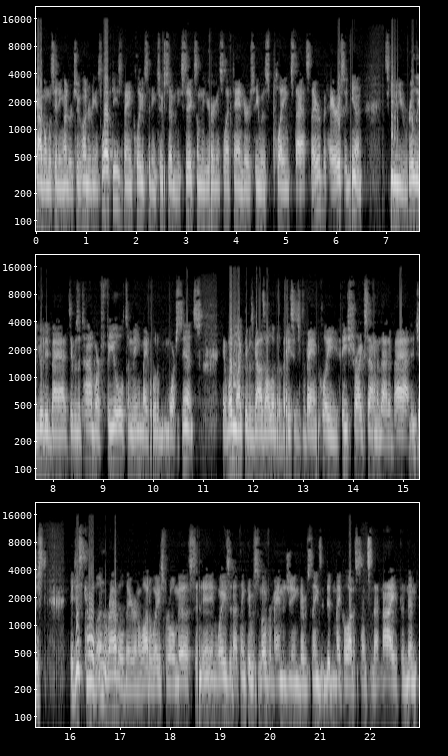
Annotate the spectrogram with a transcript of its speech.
Calvin was hitting under 200 against lefties. Van Cleve's hitting 276 on the year against left-handers. He was playing stats there, but Harris again it's giving you really good at bats. It was a time where feel to me made a little bit more sense. It wasn't like there was guys all over the bases for Van Cleve. He strikes out in that at bat. It just it just kind of unraveled there in a lot of ways for Ole Miss, in, in ways that I think there was some over managing. There was things that didn't make a lot of sense in that night, and then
